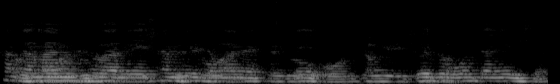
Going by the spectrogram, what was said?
캄캄한 흑암이 3일 동안에 애굽 온 땅에 애굽 있어서 온 땅에 있어서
